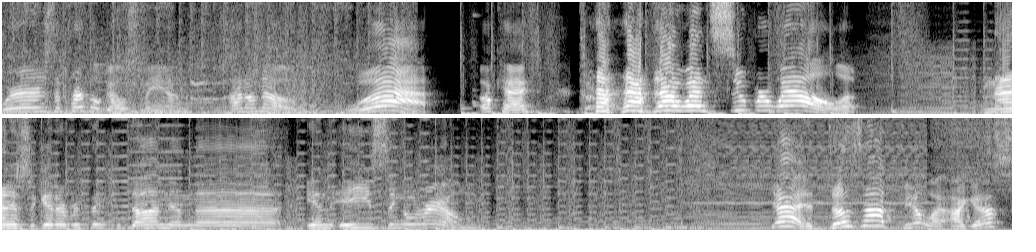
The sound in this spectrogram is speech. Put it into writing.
Where's the purple ghost man? I don't know. Wah! Okay. that went super well! Managed to get everything done in, uh, in a single round. Yeah, it does not feel like, I guess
